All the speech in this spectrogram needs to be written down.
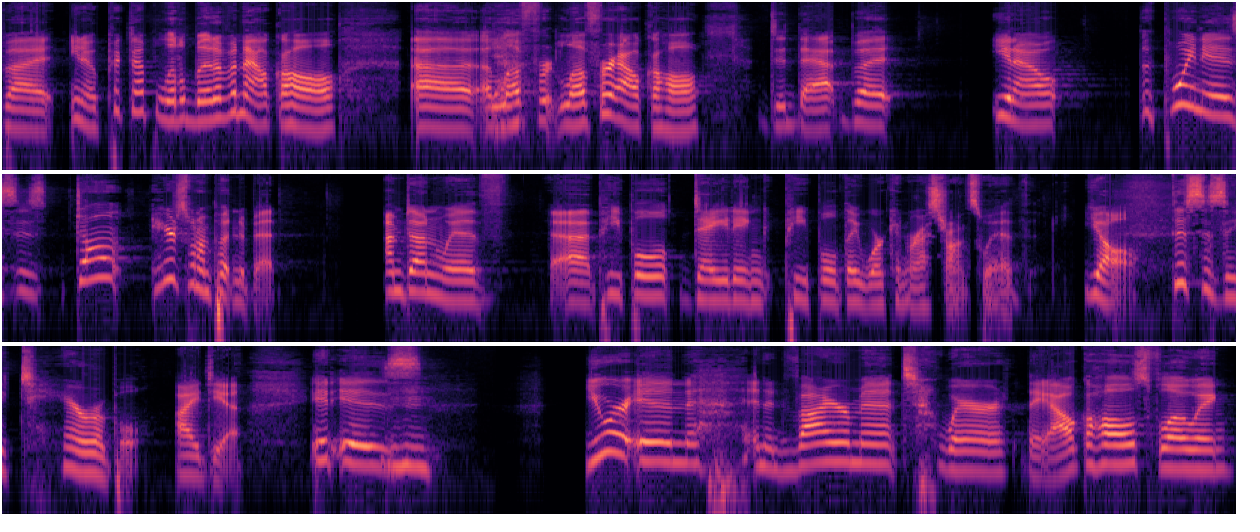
But you know, picked up a little bit of an alcohol, uh, a love for love for alcohol, did that. But you know, the point is, is don't. Here's what I'm putting to bed. I'm done with uh, people dating people they work in restaurants with. Y'all, this is a terrible idea. It is- You are in an environment where the alcohol's flowing.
